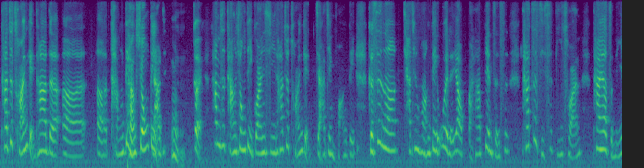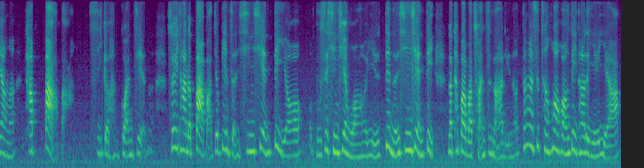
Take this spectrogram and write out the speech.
他就传给他的呃。呃，堂弟、堂兄弟，嗯，对，他们是堂兄弟关系，他就传给嘉靖皇帝。可是呢，嘉靖皇帝为了要把它变成是他自己是嫡传，他要怎么样呢？他爸爸。是一个很关键的，所以他的爸爸就变成新献帝哦，不是新献王而已，变成新献帝。那他爸爸传自哪里呢？当然是成化皇帝他的爷爷啊，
